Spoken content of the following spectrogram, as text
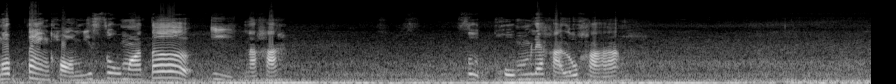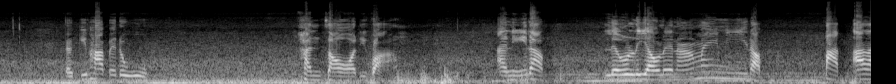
งบแต่งของมิซูมอเตอร์อีกนะคะ สุดคุ้มเลยค่ะลูกค้า เดี๋ยวกี้พาไปดู คันจอดีกว่า อันนี้แบบเรียวๆเลยนะ ไม่มีแบบตัดอะไร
